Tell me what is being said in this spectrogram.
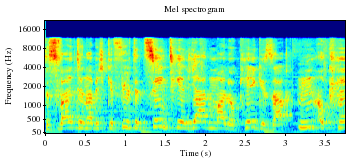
Des Weiteren habe ich gefühlte 10 Trilliarden Mal okay gesagt. Mm, okay,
